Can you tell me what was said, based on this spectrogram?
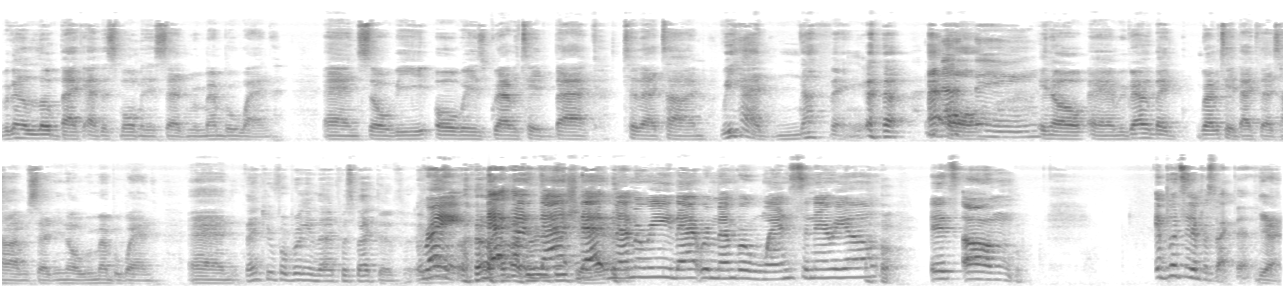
we're going to look back at this moment and said, remember when. And so we always gravitate back to that time. We had nothing at all. You know, and we gravitate, gravitate back to that time and said, you know, remember when. And thank you for bringing that perspective. Right. That really that that it. memory, that remember when scenario, it's um it puts it in perspective. Yeah.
